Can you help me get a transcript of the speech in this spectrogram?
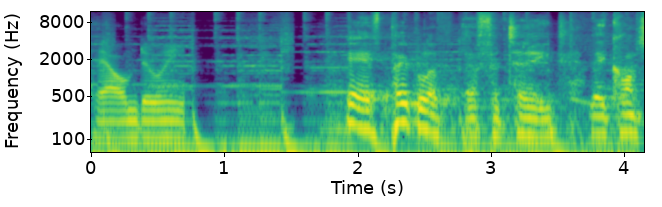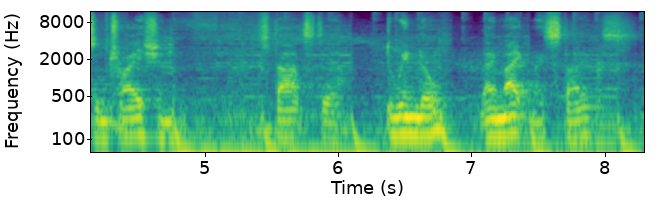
how I'm doing. Yeah, if people are, are fatigued, their concentration starts to dwindle, they make mistakes,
